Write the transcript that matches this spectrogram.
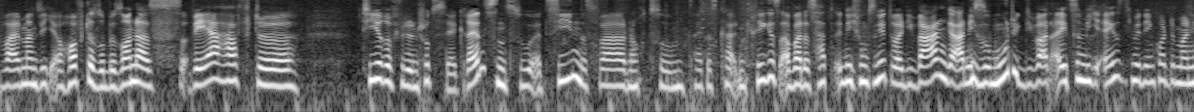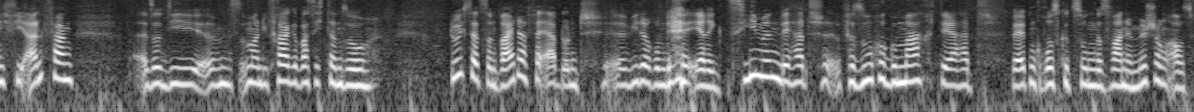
weil man sich erhoffte, so besonders wehrhafte Tiere für den Schutz der Grenzen zu erziehen. Das war noch zur Zeit des Kalten Krieges, aber das hat nicht funktioniert, weil die waren gar nicht so mutig. Die waren eigentlich ziemlich ängstlich, mit denen konnte man nicht viel anfangen. Also die ähm, ist immer die Frage, was sich dann so durchsetzt und weitervererbt. Und äh, wiederum der Erik Ziemen, der hat Versuche gemacht, der hat Welpen großgezogen. Das war eine Mischung aus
